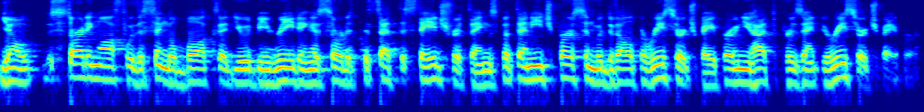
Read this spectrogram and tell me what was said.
you know, starting off with a single book that you would be reading as sort of to set the stage for things, but then each person would develop a research paper and you had to present your research paper.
